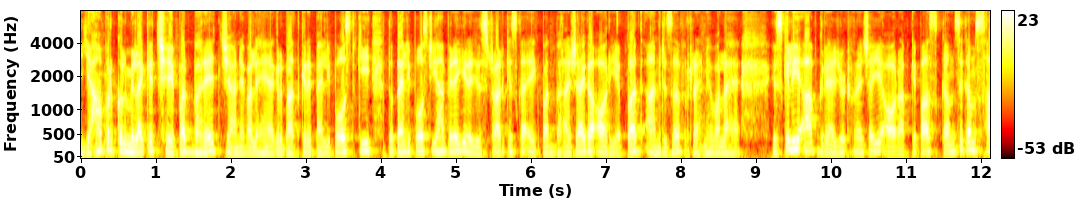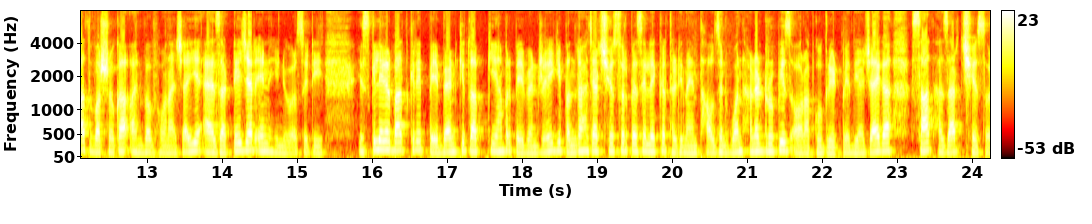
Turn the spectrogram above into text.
यहाँ पर कुल मिला के छः पद भरे जाने वाले हैं। अगर बात करें पहली पोस्ट की तो पहली पोस्ट यहाँ पर रहेगी रजिस्ट्रार किसका एक पद भरा जाएगा और ये पद अनरिजर्व रहने वाला है। इसके लिए आप ग्रेजुएट होने चाहिए और आपके पास कम से कम सात वर्षों का अनुभव होना चाहिए as a teacher in university इसके लिए अगर बात करें पे बैंड की तो आपकी यहाँ पर पे बैंड रहेगी पंद्रह हज़ार सौ से लेकर thirty nine thousand one hundred rupees और आपको ग्रेड पे दिया जाएगा सात हज़ार सौ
